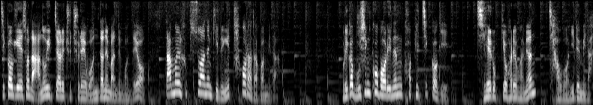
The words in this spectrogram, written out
찌꺼기에서 나노 입자를 추출해 원단을 만든 건데요. 땀을 흡수하는 기능이 탁월하다고 합니다. 우리가 무심코 버리는 커피 찌꺼기 지혜롭게 활용하면 자원이 됩니다.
